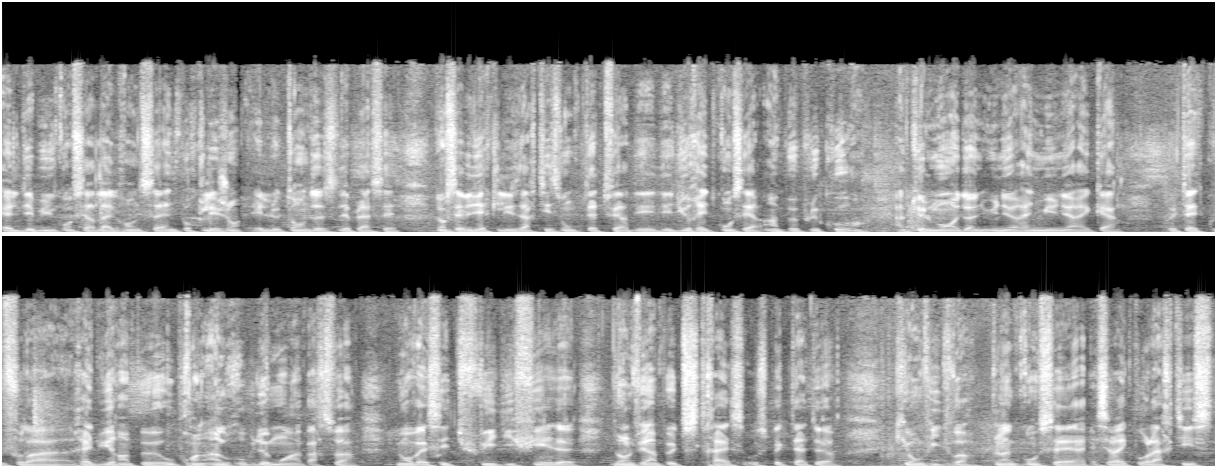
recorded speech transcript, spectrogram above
et le début du concert de la grande scène pour que les gens aient le temps de se déplacer. Donc ça veut dire que les artistes vont peut-être faire des, durées de concert un peu plus courts. Actuellement, on donne une heure et demie, une heure et quart. Peut-être qu'il faudra réduire un peu ou prendre un groupe de moins par soir. Mais on va essayer de fluidifier, d'enlever un peu de stress aux spectateurs qui ont envie de voir plein de concerts. Et c'est vrai que pour l'artiste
